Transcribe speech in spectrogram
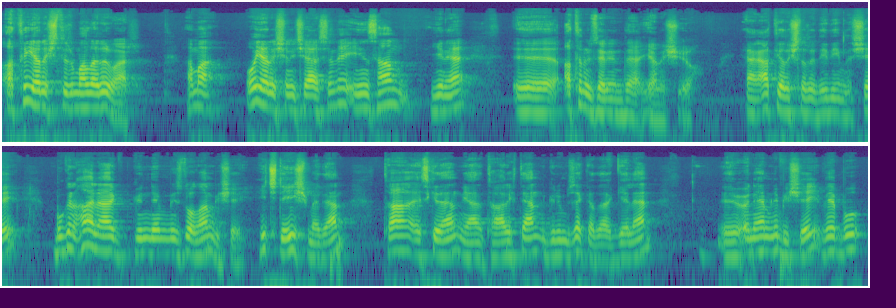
atı yarıştırmaları var. Ama o yarışın içerisinde insan yine e, atın üzerinde yarışıyor. Yani at yarışları dediğimiz şey bugün hala gündemimizde olan bir şey. Hiç değişmeden ta eskiden yani tarihten günümüze kadar gelen e, önemli bir şey ve bu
